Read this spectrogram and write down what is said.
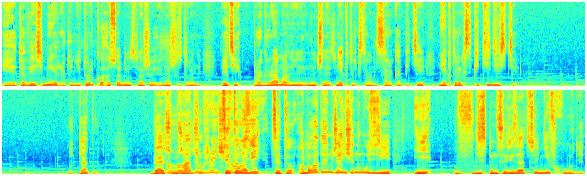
и это весь мир, это не только особенность нашей, нашей страны. Эти программы, они начинаются в некоторых странах с 45, некоторых с 50. Вот так вот. Дальше А у молодым женщин женщинам цитологи- УЗИ? цитол- А молодым женщинам УЗИ и в диспансеризацию не входит.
